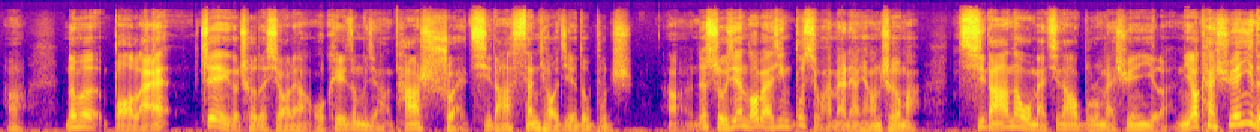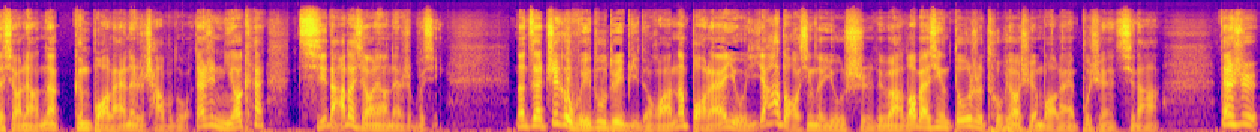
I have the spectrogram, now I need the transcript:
啊，那么宝来这个车的销量，我可以这么讲，它甩骐达三条街都不止。啊，那首先老百姓不喜欢买两厢车嘛，骐达那我买骐达我不如买轩逸了。你要看轩逸的销量，那跟宝来那是差不多，但是你要看骐达的销量那是不行。那在这个维度对比的话，那宝来有压倒性的优势，对吧？老百姓都是投票选宝来，不选骐达。但是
